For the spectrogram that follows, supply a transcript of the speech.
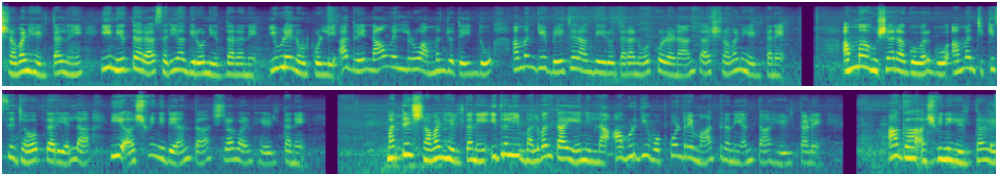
ಶ್ರವಣ್ ಹೇಳ್ತಾಳೆ, ಈ ನಿರ್ಧಾರ ಸರಿಯಾಗಿರೋ ನಿರ್ಧಾರನೇ. ಇವಳೇ ನೋಡ್ಕೊಳ್ಳಿ. ಆದರೆ ನಾವೆಲ್ಲರೂ ಅಮ್ಮನ ಜೊತೆ ಇದ್ದು ಅಮ್ಮನಿಗೆ ಬೇಜಾರಾಗದೇ ಇರೋ ಥರ ನೋಡ್ಕೊಳ್ಳೋಣ ಅಂತ ಶ್ರವಣ್ ಹೇಳ್ತಾನೆ. ಅಮ್ಮ ಹುಷಾರಾಗೋವರೆಗೂ ಅಮ್ಮನ ಚಿಕಿತ್ಸೆ ಜವಾಬ್ದಾರಿ ಎಲ್ಲ ಈ ಅಶ್ವಿನಿದೆ ಅಂತ ಶ್ರವಣ್ ಹೇಳ್ತಾನೆ. ಮತ್ತೆ ಶ್ರವಣ್ ಹೇಳ್ತಾನೆ, ಇದರಲ್ಲಿ ಬಲವಂತ ಏನಿಲ್ಲ, ಆ ಹುಡುಗಿ ಒಪ್ಕೊಂಡ್ರೆ ಮಾತ್ರನೇ ಅಂತ ಹೇಳ್ತಾಳೆ. ಆಗ ಅಶ್ವಿನಿ ಹೇಳ್ತಾಳೆ,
